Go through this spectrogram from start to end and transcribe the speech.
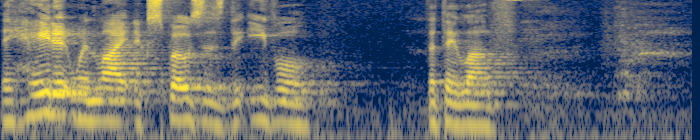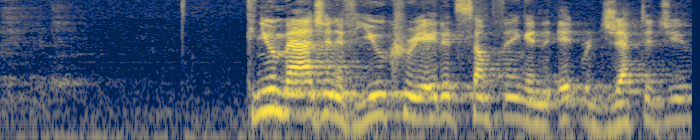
They hate it when light exposes the evil that they love. Can you imagine if you created something and it rejected you?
